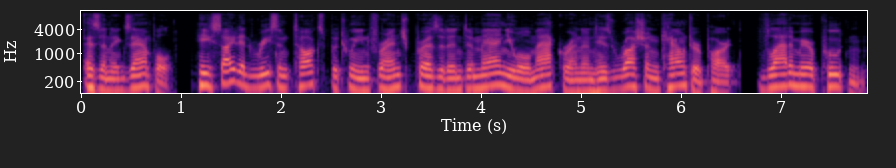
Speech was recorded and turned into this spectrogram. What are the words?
As an example, he cited recent talks between French President Emmanuel Macron and his Russian counterpart, Vladimir Putin,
